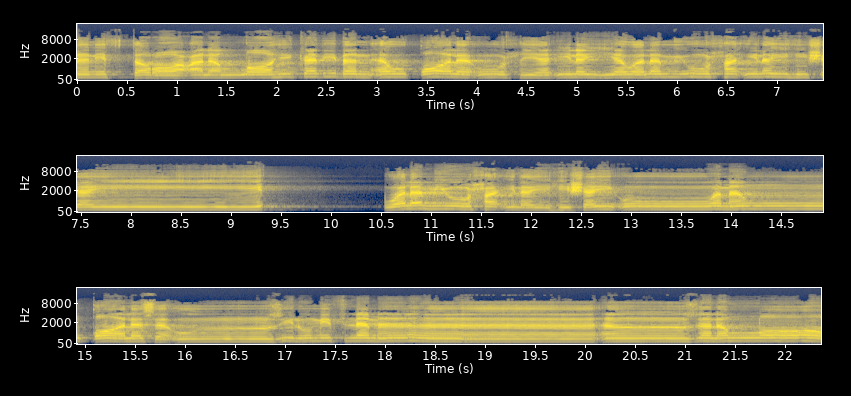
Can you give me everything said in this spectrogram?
افترى على الله كذبا أو قال أوحي إلي ولم يوح إليه شيء ولم يوح إليه شيء ومن قال سأنزل مثل ما أنزل الله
